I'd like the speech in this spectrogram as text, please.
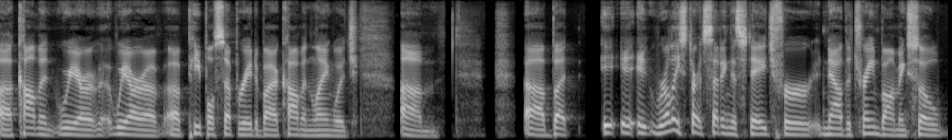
a common, we are we are a, a, people separated by a common language. Um, uh, but it, it, really starts setting the stage for now the train bombing. So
